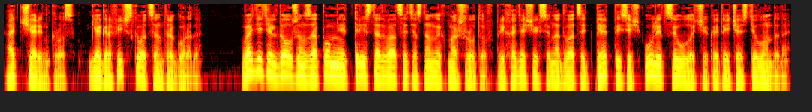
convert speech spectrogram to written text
от Чаринг-Кросс, географического центра города. Водитель должен запомнить 320 основных маршрутов, приходящихся на 25 тысяч улиц и улочек этой части Лондона,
